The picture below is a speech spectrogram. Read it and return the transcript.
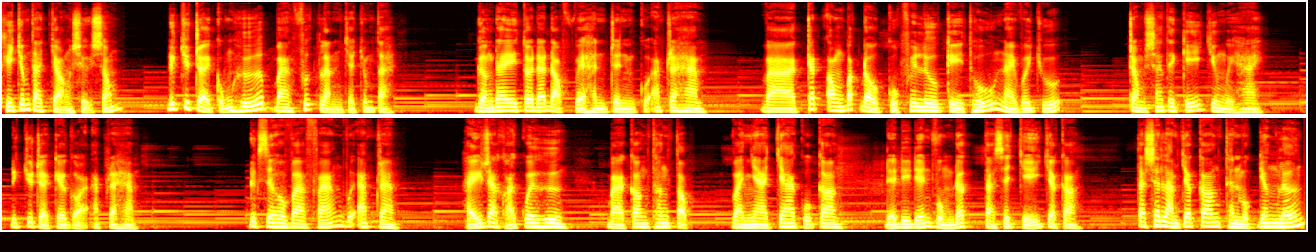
Khi chúng ta chọn sự sống, Đức Chúa Trời cũng hứa ban phước lành cho chúng ta. Gần đây tôi đã đọc về hành trình của Abraham và cách ông bắt đầu cuộc phiêu lưu kỳ thú này với Chúa. Trong sáng thế ký chương 12, Đức Chúa Trời kêu gọi Abraham. Đức Giê-hô-va phán với Abraham, hãy ra khỏi quê hương, bà con thân tộc và nhà cha của con để đi đến vùng đất ta sẽ chỉ cho con. Ta sẽ làm cho con thành một dân lớn,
